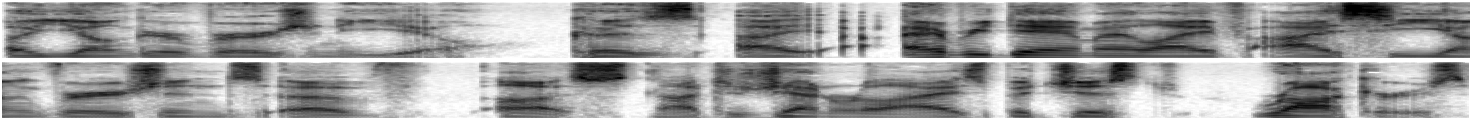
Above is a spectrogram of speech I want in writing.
a younger version of you, because I every day in my life I see young versions of us, not to generalize, but just rockers.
